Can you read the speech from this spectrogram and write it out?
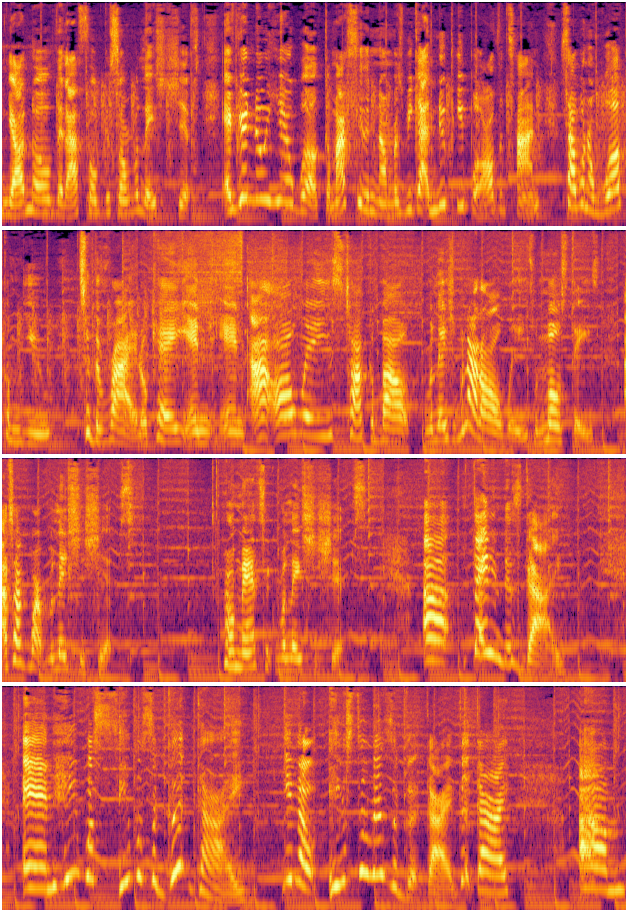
Y'all know that I focus on relationships. If you're new here, welcome. I see the numbers. We got new people all the time. So I want to welcome you to the ride, okay? And and I always talk about relationships. Well, not always, but most days. I talk about relationships. Romantic relationships. Uh dating this guy. And he was he was a good guy. You know, he still is a good guy. Good guy. Um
